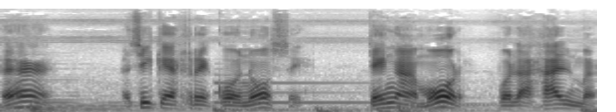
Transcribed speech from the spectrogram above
¿Eh? Así que reconoce, ten amor por las almas.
